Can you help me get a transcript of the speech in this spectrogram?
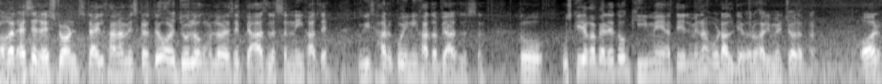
अगर ऐसे रेस्टोरेंट स्टाइल खाना मिस करते हो और जो लोग मतलब ऐसे प्याज, लहसन नहीं खाते, क्योंकि हर कोई नहीं खाता प्याज, लहसन तो उसकी जगह पहले तो घी में या तेल में ना वो डाल दिया करो, हरी मिर्च और अदरक। और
